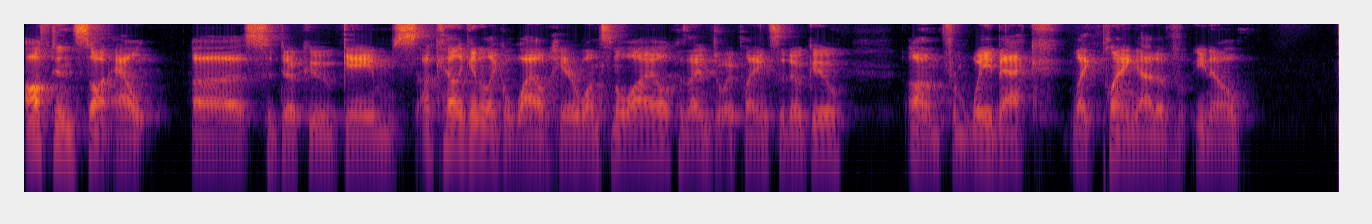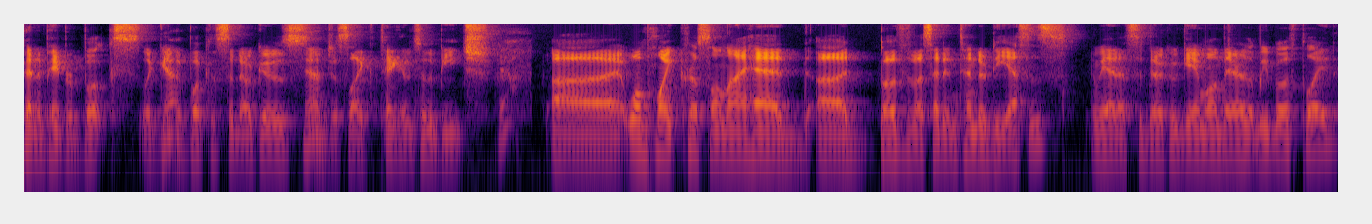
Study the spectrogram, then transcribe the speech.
often sought out uh, Sudoku games. I'll kind of get like a wild hair once in a while because I enjoy playing Sudoku. Um, from way back, like playing out of you know pen and paper books, like Yeah. a book of Sudokus Yeah. and just like taking it to the beach. Yeah. Uh, at one point, Crystal and I had uh, both of us had Nintendo DSs, and we had a Sudoku game on there that we both played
